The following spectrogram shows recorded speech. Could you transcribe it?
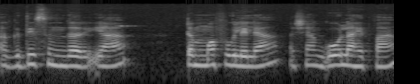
अगदी सुंदर या टम्म फुगलेल्या अशा गोल आहेत पहा.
